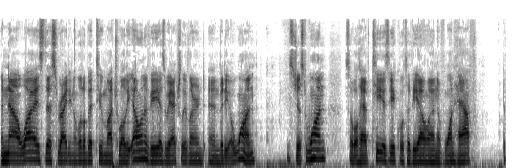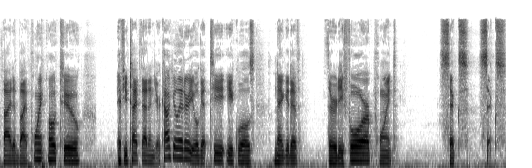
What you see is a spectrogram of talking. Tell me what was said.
And now, why is this writing a little bit too much? Well, the ln of e, as we actually learned in video 1, is just 1, so we'll have t is equal to the ln of 1 half divided by 0.02. If you type that into your calculator, you will get t equals negative 34.66.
